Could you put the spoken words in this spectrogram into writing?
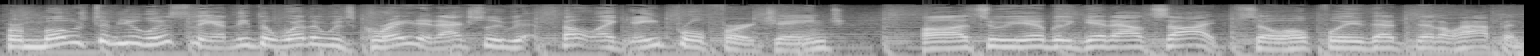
For most of you listening, I think the weather was great. It actually felt like April for a change uh, so we were able to get outside. So hopefully that, that'll happen.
